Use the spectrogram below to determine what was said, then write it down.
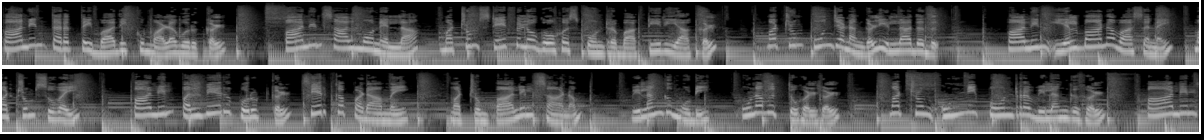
பாலின் தரத்தை பாதிக்கும் அளவுருக்கள் பாலின் சால்மோனெல்லா மற்றும் ஸ்டேஃபிலோகோகஸ் போன்ற பாக்டீரியாக்கள் மற்றும் பூஞ்சணங்கள் இல்லாதது. பாலின் இயல்பான வாசனை மற்றும் சுவை பாலில் பல்வேறு பொருட்கள் சேர்க்கப்படாமை மற்றும் பாலில் சாணம் விலங்கு முடி உணவுத் துகள்கள் மற்றும் உண்ணி போன்ற விலங்குகள் பாலில்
